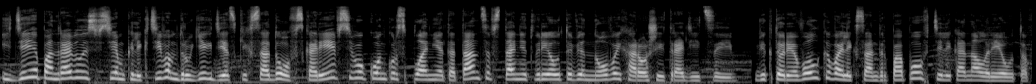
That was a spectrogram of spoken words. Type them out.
Идея понравилась всем коллективам других детских садов. Скорее всего, конкурс «Планета танцев» станет в Реутове новой хорошей традицией. Виктория Волкова, Александр Попов, телеканал Реутов.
